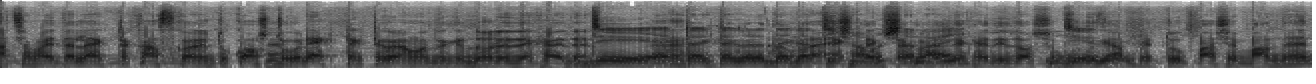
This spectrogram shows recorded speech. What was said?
আচ্ছা ভাই তাহলে একটা কাজ করেন একটু কষ্ট করে একটা একটা করে আমাদেরকে ধরে দেখায় দেন। জি, হ্যাঁ? একটা একটা করে দেখাচ্ছি, সমস্যা নাই। দেখাই দিই দর্শক জি, জি। আপনি একটু পাশে বাঁধেন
